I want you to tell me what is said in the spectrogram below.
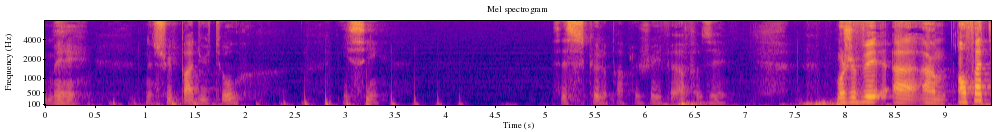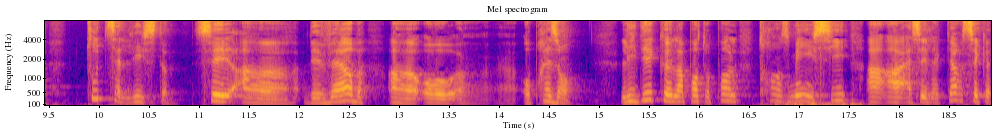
mais ne suit pas du tout ici? C'est ce que le peuple juif faisait. Moi, je vais, euh, euh, en fait, toute cette liste, c'est euh, des verbes euh, au, euh, au, présent. L'idée que l'apôtre Paul transmet ici à, ses lecteurs, c'est que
